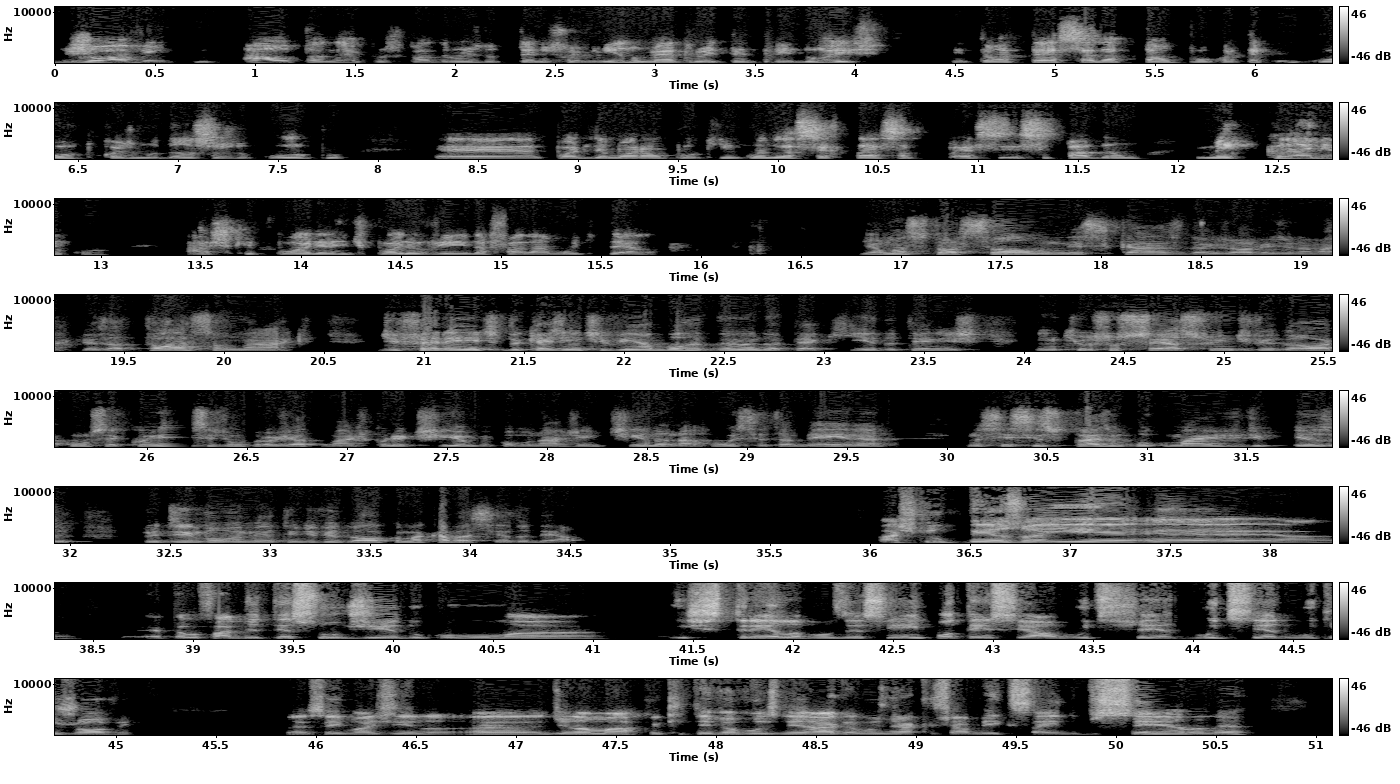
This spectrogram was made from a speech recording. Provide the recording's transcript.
jovem, alta né, para os padrões do tênis feminino, 1,82m, então até se adaptar um pouco, até com o corpo, com as mudanças do corpo, é, pode demorar um pouquinho. Quando acertar essa, esse, esse padrão mecânico, acho que pode a gente pode ouvir ainda falar muito dela. É uma situação, nesse caso da jovem dinamarquesa Thorson Nark, diferente do que a gente vinha abordando até aqui, do tênis em que o sucesso individual é consequência de um projeto mais coletivo, como na Argentina, na Rússia também, né? Não sei se isso traz um pouco mais de peso para o desenvolvimento individual, como acaba sendo dela. Acho que o peso aí é, é pelo fato de ter surgido como uma estrela, vamos dizer assim, em potencial muito cedo, muito cedo, muito jovem. Né? Você imagina, a Dinamarca que teve a Wozniak, a Wozniak já meio que saindo de cena, né?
